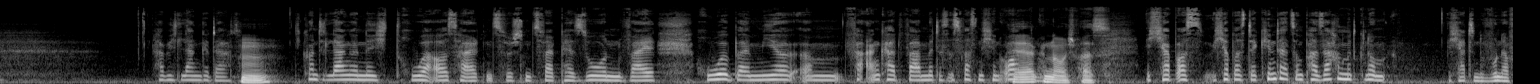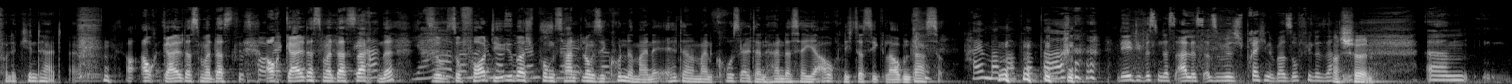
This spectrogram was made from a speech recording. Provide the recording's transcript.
Habe ich lang gedacht. Mhm. Ich konnte lange nicht Ruhe aushalten zwischen zwei Personen, weil Ruhe bei mir ähm, verankert war mit, das ist was nicht in Ordnung. Ja, genau, ich weiß. Ich habe aus, hab aus der Kindheit so ein paar Sachen mitgenommen. Ich hatte eine wundervolle Kindheit. Auch geil, dass man das, auch geil, dass man das sagt, ja, ne? Ja, so, sofort die Übersprungshandlung, so Sekunde. Meine Eltern und meine Großeltern hören das ja ja auch nicht, dass sie glauben das. Hi Mama, Papa. nee, die wissen das alles. Also wir sprechen über so viele Sachen. Ach, schön. Ähm,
